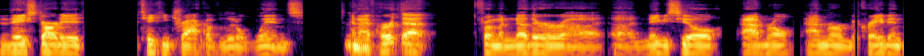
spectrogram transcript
they started taking track of little wins mm-hmm. and i've heard that from another uh, uh, navy seal Admiral, Admiral McRaven,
